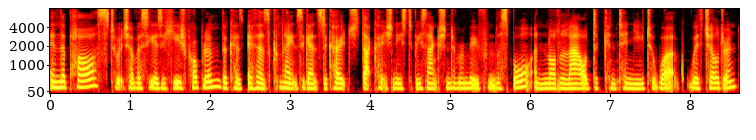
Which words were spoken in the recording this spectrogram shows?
in the past, which obviously is a huge problem because if there's complaints against a coach, that coach needs to be sanctioned and removed from the sport and not allowed to continue to work with children.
